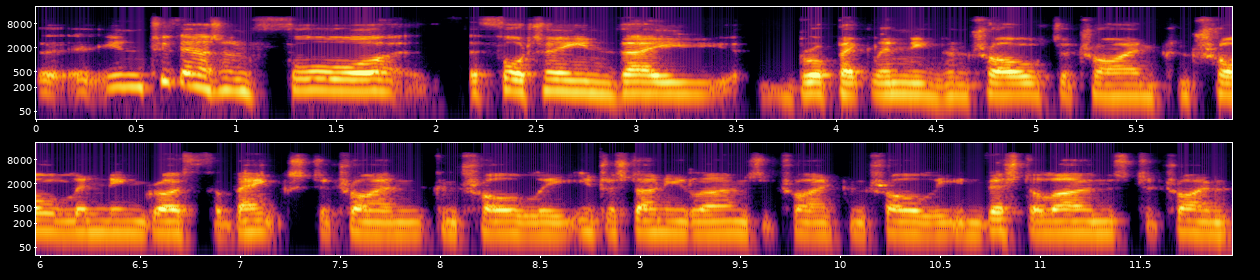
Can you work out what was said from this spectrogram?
in 2004 14, they brought back lending controls to try and control lending growth for banks, to try and control the interest only loans, to try and control the investor loans, to try and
